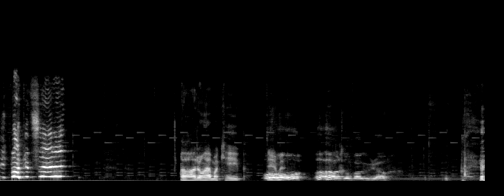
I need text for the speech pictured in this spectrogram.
He fucking said it. Oh, I don't have my cape. Damn it. oh, oh, go fucking go.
